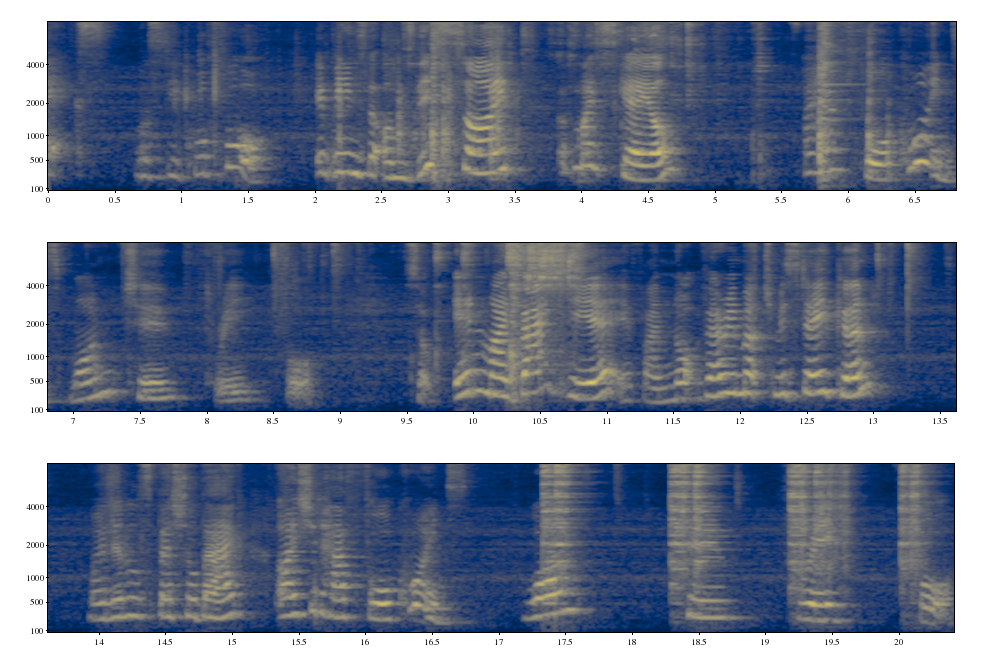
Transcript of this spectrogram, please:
x must equal 4. It means that on this side of my scale, I have four coins. One, two, three, four. So in my bag here, if I'm not very much mistaken, my little special bag, I should have four coins. One, two, three, four.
